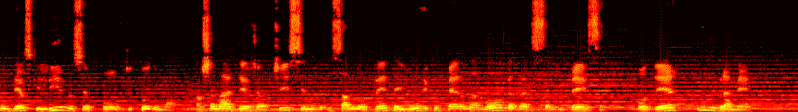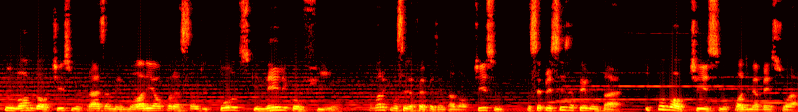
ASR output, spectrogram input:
um Deus que livra o seu povo de todo o mal. Ao chamar Deus de Altíssimo, o Salmo 91 recupera uma longa tradição de bênção, poder e livramento, que o nome do Altíssimo traz à memória e ao coração de todos que nele confiam. Agora que você já foi apresentado ao Altíssimo, você precisa perguntar: e como o Altíssimo pode me abençoar?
